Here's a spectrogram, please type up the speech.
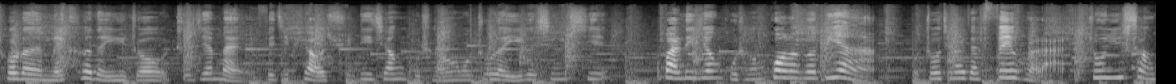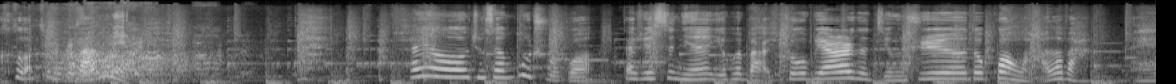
抽了没课的一周，直接买飞机票去丽江古城，我住了一个星期，我把丽江古城逛了个遍啊。我周天再飞回来，周一上课，完美。还有，就算不出国，大学四年也会把周边的景区都逛完了吧？哎，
